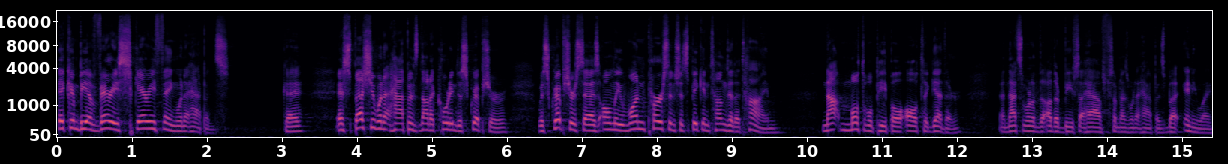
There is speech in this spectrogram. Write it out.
It can be a very scary thing when it happens, okay? Especially when it happens not according to Scripture, where Scripture says only one person should speak in tongues at a time, not multiple people all together. And that's one of the other beefs I have sometimes when it happens. But anyway,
